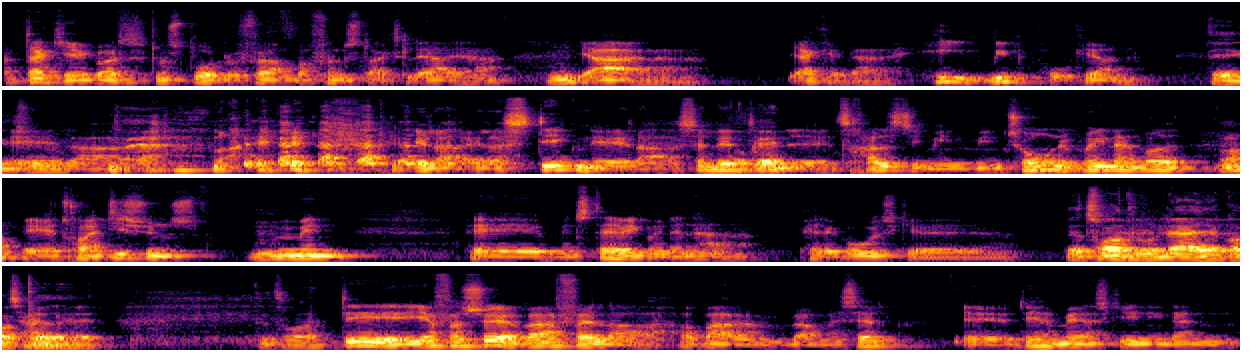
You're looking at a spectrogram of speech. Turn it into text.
og der kan jeg godt, nu spurgte du før om, hvorfor en slags lærer jeg er. Mm. Jeg, er jeg kan være helt vildt provokerende. Det er ikke eller, nej, eller, eller stikkende, eller så lidt okay. uh, træls i min, min tone på en eller anden måde. Ja. Uh, jeg tror, at de synes. Mm. Men øh, men stadigvæk med den her pædagogiske... Jeg tror, du lærer, jeg godt kan have. Det tror jeg. Det, jeg forsøger i hvert fald at, at bare være mig selv. Øh, det her med at ske ind i en eller anden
